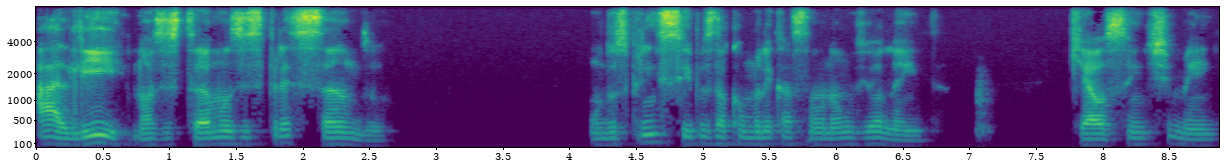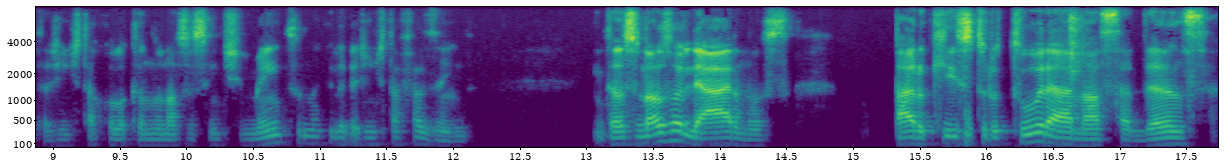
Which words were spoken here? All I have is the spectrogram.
ali nós estamos expressando um dos princípios da comunicação não violenta, que é o sentimento. A gente está colocando o nosso sentimento naquilo que a gente está fazendo. Então, se nós olharmos para o que estrutura a nossa dança,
